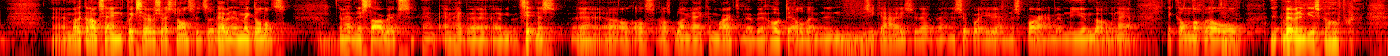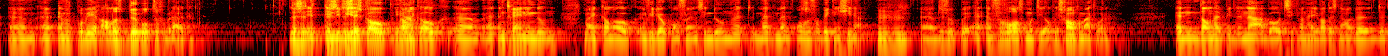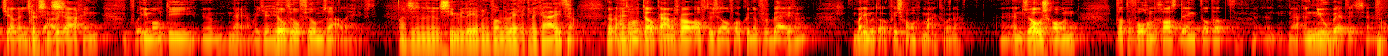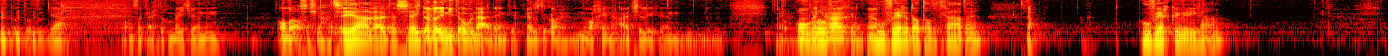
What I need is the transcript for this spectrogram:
Eh, maar dat kan ook zijn quick service restaurants. Dus we hebben een McDonald's. En we hebben een Starbucks en, en we hebben ehm, fitness eh, al- als, als belangrijke markt. We hebben hotel, we hebben een ziekenhuis, we hebben een Subway, we hebben een Spar, we hebben een Jumbo. Nou ja, ik kan nog wel... We hebben een bioscoop. Ehm, eh, en we proberen alles dubbel te gebruiken. Dus, Dus het- in, in dus- die dus bioscoop kan ja. ik ook ehm, een, een training doen. Maar ik kan ook een videoconferencing doen met, met, met onze fabriek in China. Mhm. Eh, dus we, en, en vervolgens moet die ook weer schoongemaakt worden. En dan heb je de nabootsing van, hey, wat is nou de, de challenge, Precies. de uitdaging voor iemand die ehm, nou ja, weet je, heel veel filmzalen heeft. Maar het is een, een simulering van de werkelijkheid. Ja. We hebben een aantal En- hotelkamers waar we af en toe zelf ook kunnen verblijven. Maar die moeten ook weer schoongemaakt worden. En zo schoon dat de volgende gast denkt dat dat een, ja, een nieuw bed is. Hè? Of dat, dat ja. Anders dan krijg je toch een beetje een, andere associatie. Ja, nou, dat is Dus zeker. daar wil je niet over nadenken. Hè? Dus er, kan, er mag geen haartje liggen. En, nou ja, lekker ruiken. Ja. Hoe ver dat, dat het gaat, hè? Ja. Hoe ver kunnen jullie gaan?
